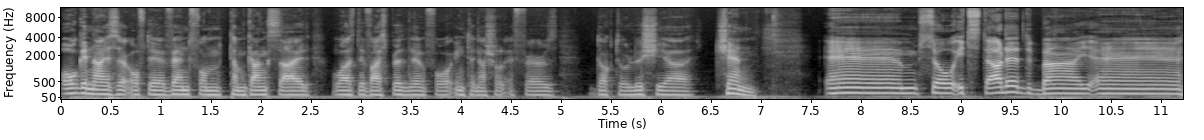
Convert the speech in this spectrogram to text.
organizer of the event from Tamkang side was the Vice President for International Affairs, Dr. Lucia Chen. Um, so it started by uh,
